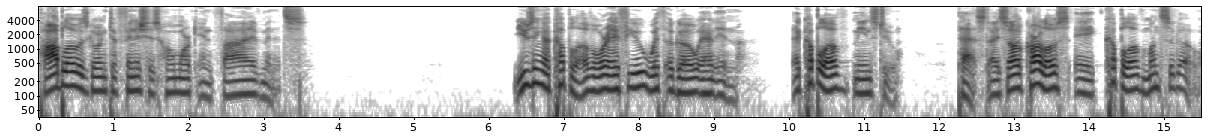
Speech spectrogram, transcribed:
Pablo is going to finish his homework in five minutes. Using a couple of or a few with ago and in. A couple of means two. Past. I saw Carlos a couple of months ago.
